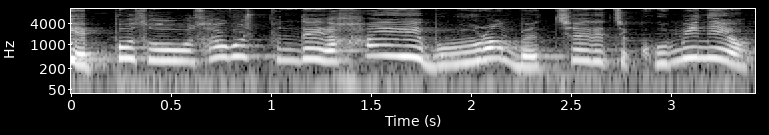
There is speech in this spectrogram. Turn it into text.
예뻐서 사고 싶은데 하의에 뭐랑 매치해야 될지 고민해요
